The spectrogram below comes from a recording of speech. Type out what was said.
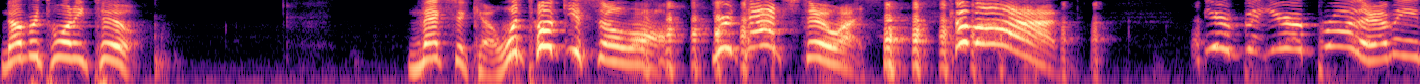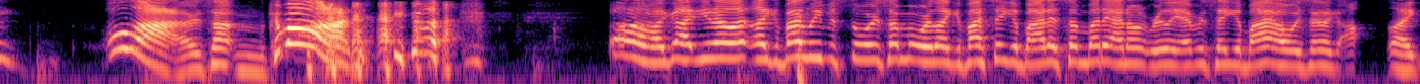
Number 22. Mexico. What took you so long? You're attached to us. Come on. You're a, you're a brother. I mean, hola or something. Come on. oh my God. You know what? Like if I leave a store somewhere, or like if I say goodbye to somebody, I don't really ever say goodbye. I always say like uh, like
